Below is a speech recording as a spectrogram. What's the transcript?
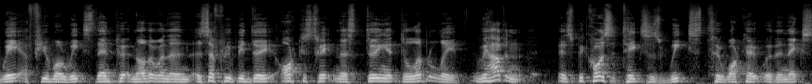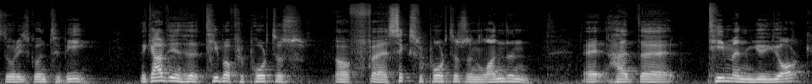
wait a few more weeks, then put another one in, as if been doing orchestrating this, doing it deliberately. We haven't. It's because it takes us weeks to work out where the next story is going to be. The Guardian had a team of reporters, of uh, six reporters in London, it had a team in New York,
